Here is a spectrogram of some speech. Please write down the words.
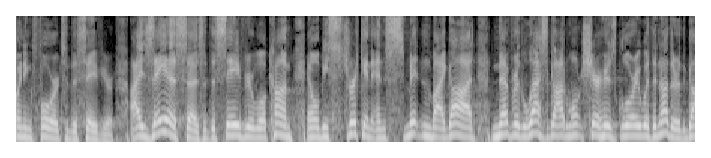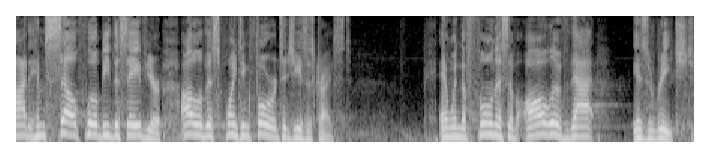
pointing forward to the Savior. Isaiah says that the Savior will come and will be stricken and smitten by God. Nevertheless, God won't share his glory with another. God himself will be the Savior. All of this pointing forward to Jesus Christ. And when the fullness of all of that is reached,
